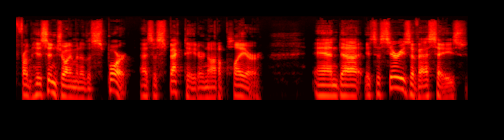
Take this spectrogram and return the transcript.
from his enjoyment of the sport as a spectator, not a player. And uh, it's a series of essays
